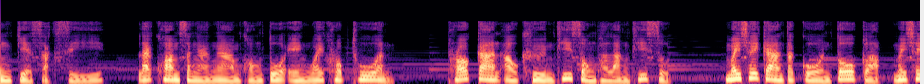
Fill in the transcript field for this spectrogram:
งเกียรติศักดิ์ศรีและความสง่างามของตัวเองไว้ครบถ้วน เพราะการเอาคืนที่ทรงพลังที่สุด ไม่ใช่การตะโกนโต้กลับ ไม่ใช่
